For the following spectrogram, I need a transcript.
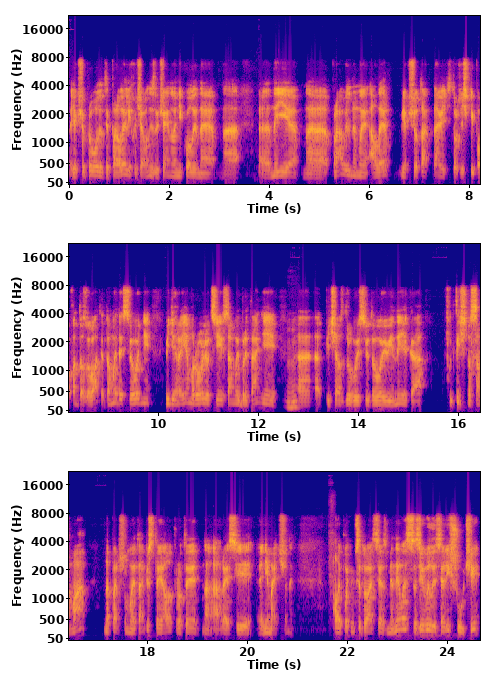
якщо проводити паралелі, хоча вони, звичайно, ніколи не, не є правильними, але якщо так навіть трошечки пофантазувати, то ми десь сьогодні відіграємо роль цієї самої Британії е, під час Другої світової війни, яка фактично сама на першому етапі стояла проти е, агресії Німеччини. Але потім ситуація змінилася, з'явилися рішучі,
